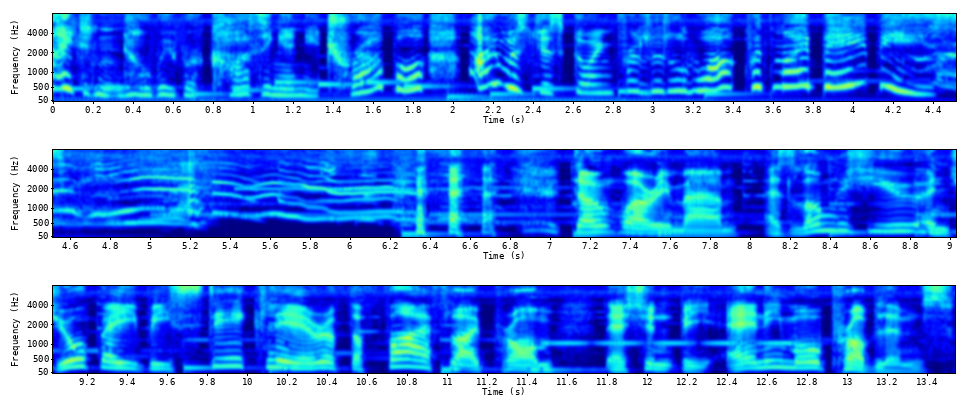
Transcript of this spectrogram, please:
I didn't know we were causing any trouble. I was just going for a little walk with my babies. Don't worry, ma'am. As long as you and your baby steer clear of the Firefly prom, there shouldn't be any more problems.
